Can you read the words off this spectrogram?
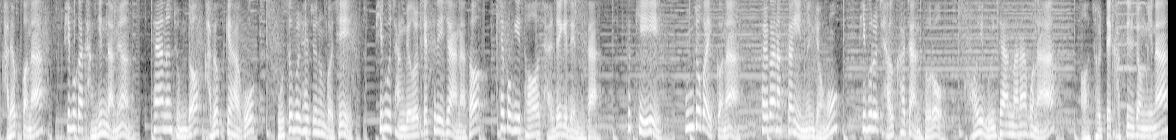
가렵거나 피부가 당긴다면 세안은 좀 더 가볍게 하고 보습을 해주는 것이 피부 장벽을 깨뜨리지 않아서 회복이 더 잘 되게 됩니다. 특히 홍조가 있거나 혈관 확장이 있는 경우 피부를 자극하지 않도록 거의 물세안만 하거나 어, 절대 각질 정리나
